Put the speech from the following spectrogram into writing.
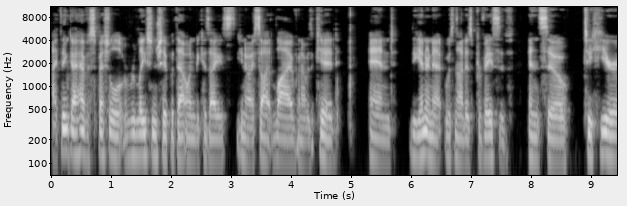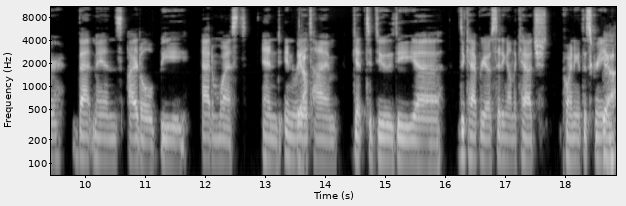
I think I have a special relationship with that one because I you know I saw it live when I was a kid and the internet was not as pervasive and so to hear Batman's idol be Adam West and in real Yeah. time get to do the uh DiCaprio sitting on the couch pointing at the screen yeah.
